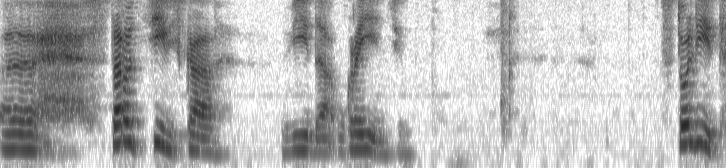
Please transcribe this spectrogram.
Е, Староцівська віда українців. Сто літ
